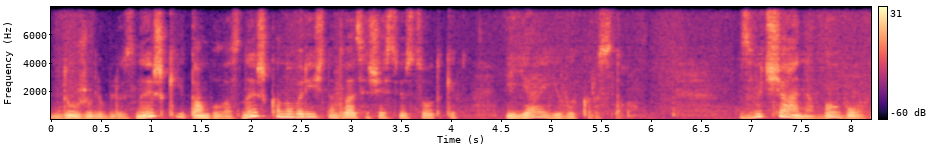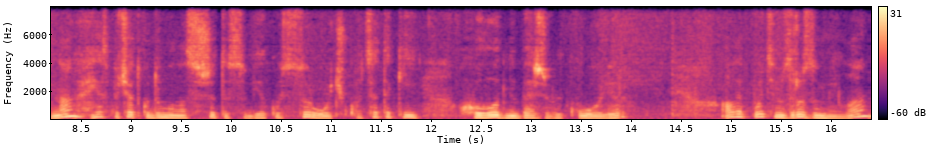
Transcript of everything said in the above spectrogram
дуже люблю знижки. Там була знижка новорічна 26%, і я її використала. Звичайна бавовна. Я спочатку думала зшити собі якусь сорочку. Це такий холодний бежевий колір. Але потім зрозуміла,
